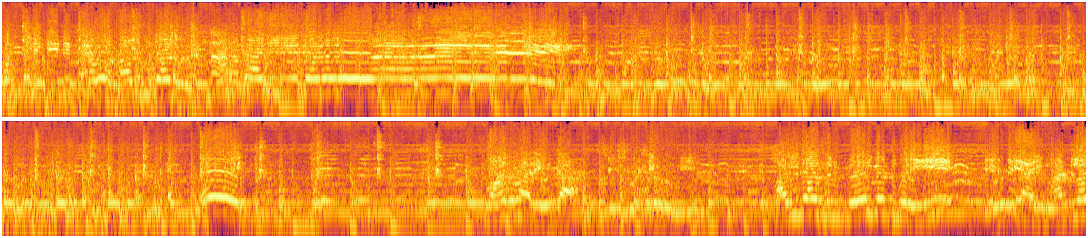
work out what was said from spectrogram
భక్తునికి ఇది సర్వ సాగుతాడు నారాయణ హరిదాసుని పేరు పెట్టుకుని ఏమిటయ్యా ఈ మాటలో?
